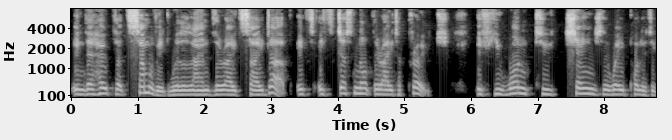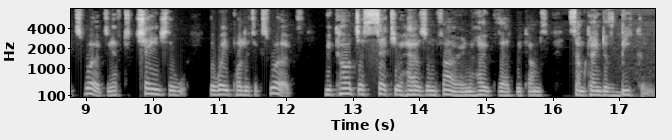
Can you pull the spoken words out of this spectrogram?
in the hope that some of it will land the right side up. It's it's just not the right approach. If you want to change the way politics works, you have to change the the way politics works. You can't just set your house on fire and hope that becomes some kind of beacon.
